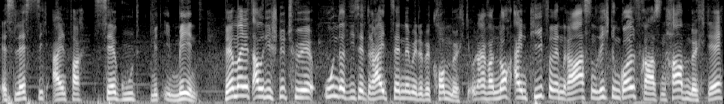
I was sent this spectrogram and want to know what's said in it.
es lässt sich einfach sehr gut mit ihm mähen. Wenn man jetzt aber die Schnitthöhe unter diese 3 cm bekommen möchte und einfach noch einen tieferen Rasen Richtung Golfrasen haben möchte,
